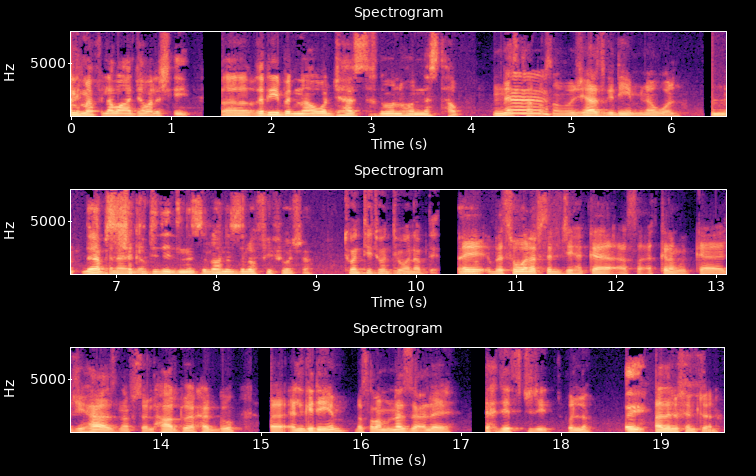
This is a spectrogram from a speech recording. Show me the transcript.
يعني ما في لا واجهة ولا شيء. آه، غريب إن أول جهاز يستخدمونه هو النست هاب. النست هاب أصلا هو جهاز قديم من أول. لا بس الشكل. الجديد اللي نزلوه نزلوه في فيوشا 2021 update اي بس هو نفس الجهه ك... أتكلم كجهاز نفسه الهاردوير حقه آه، القديم بس طبعا منزل عليه تحديث جديد ولا؟ اي هذا اللي فهمته أنا.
